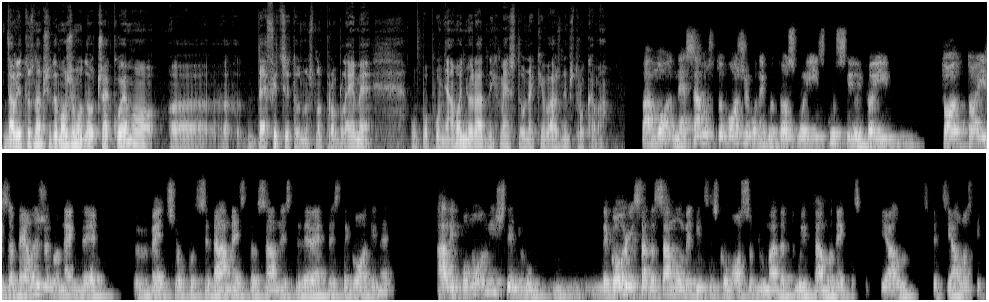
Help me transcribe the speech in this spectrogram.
Da li to znači da možemo da očekujemo uh, deficit, odnosno probleme u popunjavanju radnih mesta u nekim važnim strukama? Pa mo, ne samo što možemo, nego to smo i iskusili, to, i, to, to je i zabeleženo negde već oko 17. 18. 19. godine, ali po mom mišljenju, ne govorim sada samo o medicinskom osoblju, mada tu i tamo neke specijal, specijalnosti,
